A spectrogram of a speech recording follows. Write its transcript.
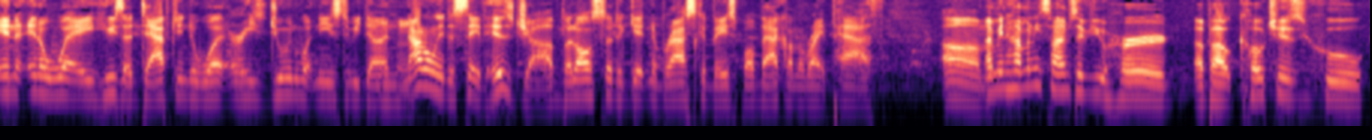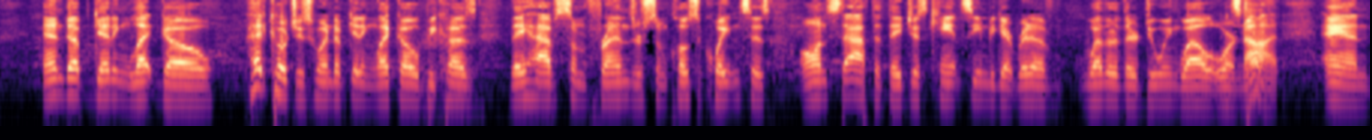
in in a way he's adapting to what or he's doing what needs to be done, mm-hmm. not only to save his job but also to get Nebraska baseball back on the right path. Um, I mean, how many times have you heard about coaches who end up getting let go? Head coaches who end up getting let go because they have some friends or some close acquaintances on staff that they just can't seem to get rid of, whether they're doing well or not. And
